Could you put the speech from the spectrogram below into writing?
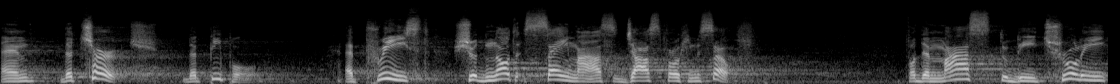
and the church, the people. A priest should not say Mass just for himself. For the Mass to be truly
